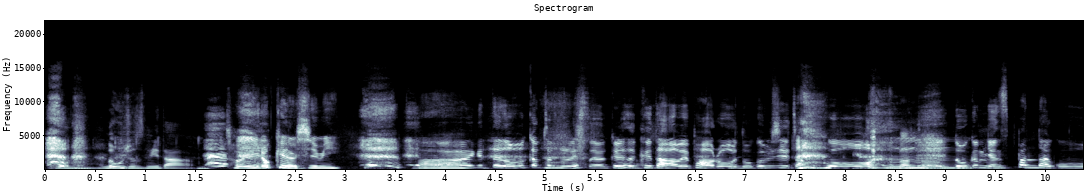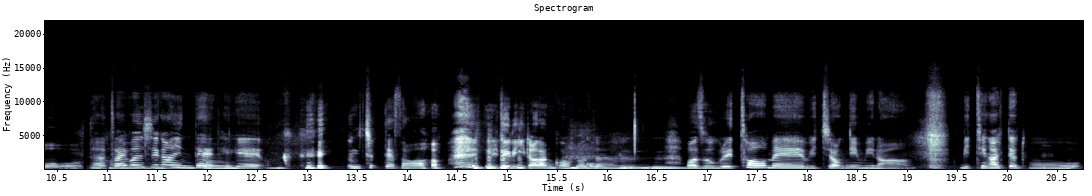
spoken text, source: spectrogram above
음, 너무 좋습니다. 저희 이렇게 열심히. 아 아 그때 너무 깜짝 놀랐어요. 그래서 그 다음에 바로 녹음실 잡고 맞아. 녹음 연습한다고. 자, 짧은 시간인데 음. 되게 응축돼서 일들이 일어난 것 같고. 맞아요. 맞아. 우리 처음에 미지영님이랑 미팅할 때도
